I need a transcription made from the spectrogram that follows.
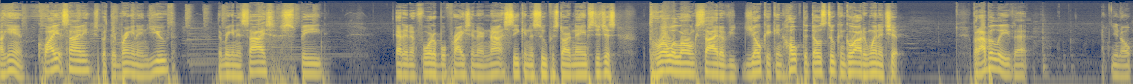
Again, quiet signings, but they're bringing in youth, they're bringing in size, speed, at an affordable price and they're not seeking the superstar names to just throw alongside of Jokic and hope that those two can go out and win a chip. But I believe that, you know,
